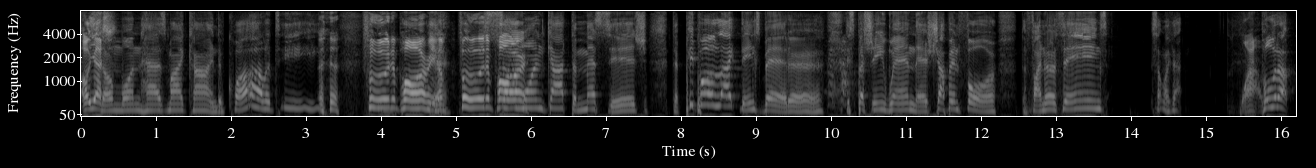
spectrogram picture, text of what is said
Oh, yes. Someone has my kind of quality. Food Emporium. Yeah. Food Emporium. Someone got the message that people like things better, especially when they're shopping for the finer things. Something like that. Wow. Pull it up.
